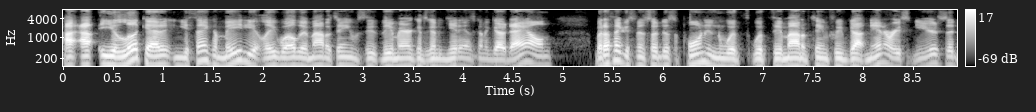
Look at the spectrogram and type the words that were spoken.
I, I, you look at it and you think immediately, well, the amount of teams the, the Americans going to get in is going to go down. But I think it's been so disappointing with with the amount of teams we've gotten in recent years that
